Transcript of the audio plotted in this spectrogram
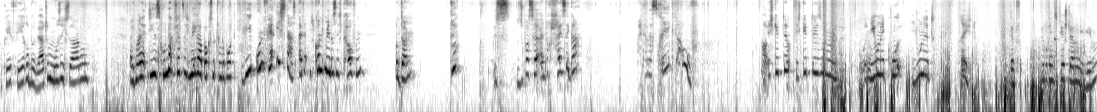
Okay, faire Bewertung muss ich sagen. Ich meine, dieses 140 Megaboxen Angebot, wie unfair ist das? Alter, ich konnte mir das nicht kaufen. Und dann ist Supercell einfach scheißegal. Alter, das regt auf. Oh, ich gebe geb diesem Unit, Unit recht. Der hat übrigens vier Sterne gegeben.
